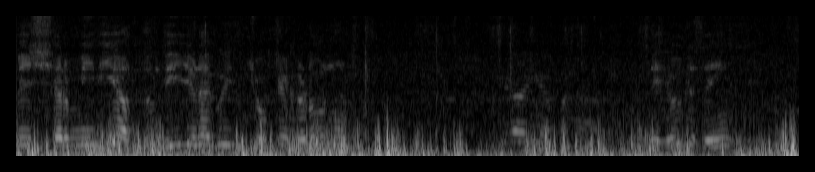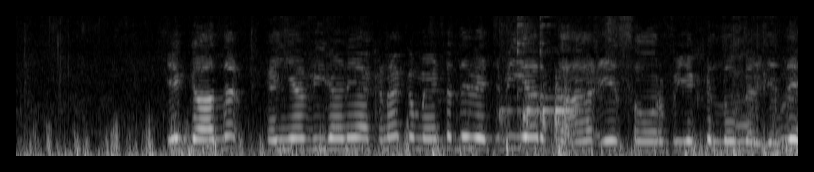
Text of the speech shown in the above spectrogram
ਬੇਸ਼ਰਮੀ ਦੀ ਹੱਦ ਹੁੰਦੀ ਜਿਹੜਾ ਕੋਈ ਚੁੱਕ ਕੇ ਖੜੋ ਨੂੰ ਦੇਖੋ ਤੇ ਸਹੀ? ਇਹ ਗੱਲ ਕਈਆਂ ਵੀਰਾਂ ਨੇ ਆਖਣਾ ਕਮੈਂਟ ਦੇ ਵਿੱਚ ਵੀ ਯਾਰ 10 ਇਹ 100 ਰੁਪਏ ਕਿਲੋ ਮਿਲ ਜਾਂਦੇ।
